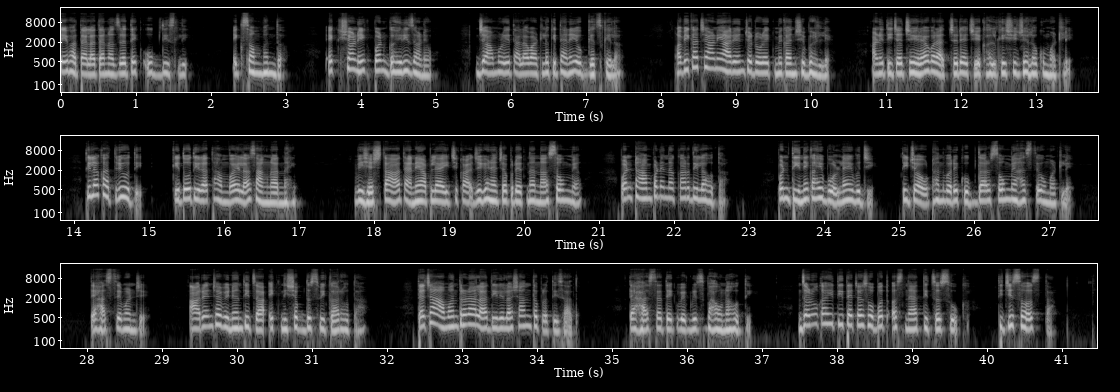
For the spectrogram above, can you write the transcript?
तेव्हा त्याला त्या नजरेत एक ऊब दिसली. एक संबंध. एक क्षणिक पण गहिरी जाणीव ज्यामुळे त्याला वाटलं की त्याने योग्यच केलं. अविकाचे आणि आर्यनचे डोळे एकमेकांशी भिडले आणि तिच्या चेहऱ्यावर आश्चर्याची एक हलकीशी झलक उमटली. तिला खात्री होती की तो तिला थांबवायला सांगणार नाही. विशेषतः त्याने आपल्या आईची काळजी घेण्याच्या प्रयत्नांना सौम्य पण ठामपणे नकार दिला होता. पण तिने काही बोलण्याऐवजी तिच्या ओठांवर एक उबदार सौम्य हास्य उमटले. ते हास्य म्हणजे आर्यनच्या विनंतीचा एक निशब्द स्वीकार होता. त्याच्या आमंत्रणाला दिलेला शांत प्रतिसाद. त्या हास्यात एक वेगळीच भावना होती. जणू काही ती त्याच्यासोबत असण्यात तिचं सुख तिची सहजता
